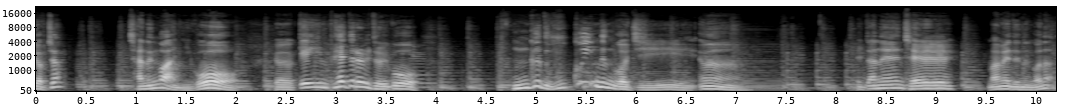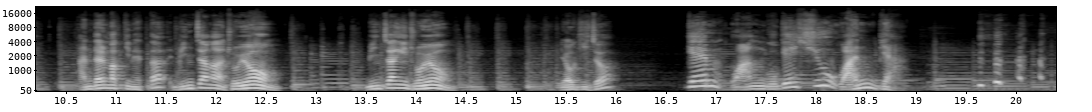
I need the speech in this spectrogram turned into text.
귀엽죠? 자는 거 아니고 그 게임 패드를 들고 방긋 웃고 있는 거지. 응. 일단은 제일 마음에 드는 거는 안 닮았긴 했다. 민짱아 조용. 민짱이 조용. 여기죠. 게임 왕국의 슈 완비야.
